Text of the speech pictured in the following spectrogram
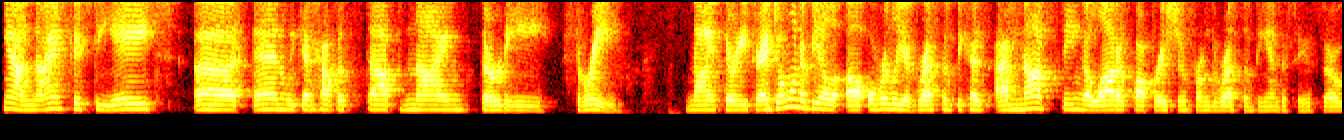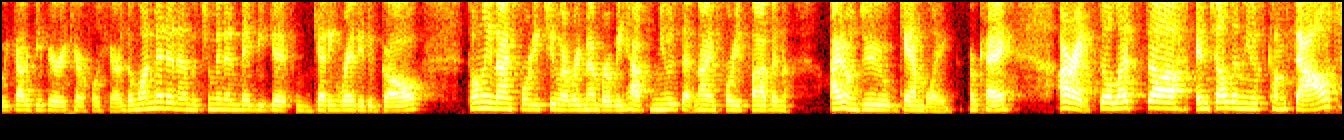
Yeah, 958. Uh and we can have a stop 933. 933. I don't want to be uh, overly aggressive because I'm not seeing a lot of cooperation from the rest of the indices. So we got to be very careful here. The one minute and the two minute may be get, getting ready to go. It's only 942. I remember we have news at 945 and I don't do gambling. Okay. All right. So let's, uh, until the news comes out,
